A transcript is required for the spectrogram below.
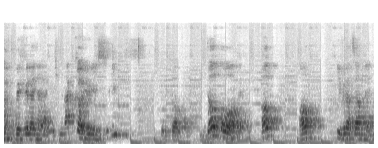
wychylenia, jakbyśmy na koniu jeździli, tylko do połowy. Hop, hop i wracamy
